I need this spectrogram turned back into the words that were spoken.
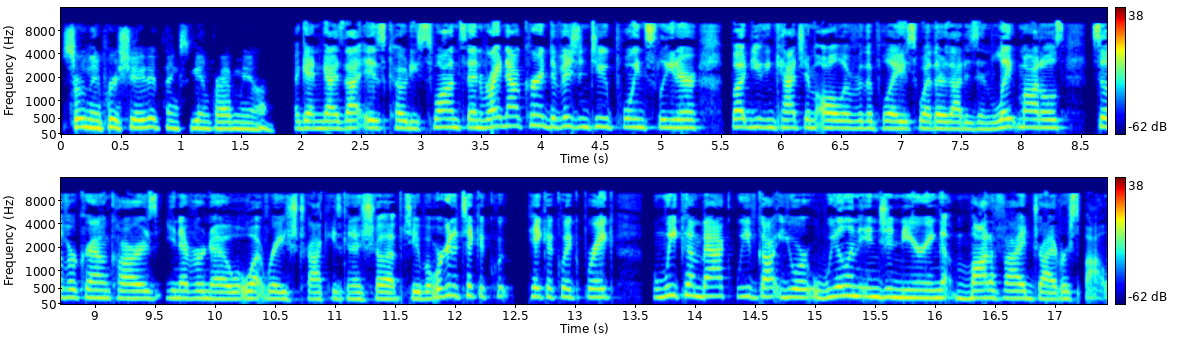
certainly appreciate it. Thanks again for having me on. Again, guys, that is Kody Swanson. Right now, current Division two points leader, but you can catch him all over the place, whether that is in late models, Silver Crown cars. You never know what racetrack he's going to show up to. But we're going to take a quick take a quick break. When we come back, we've got your Whelen Engineering modified driver spot.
